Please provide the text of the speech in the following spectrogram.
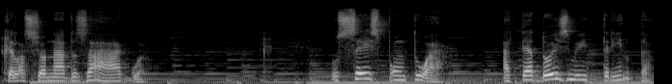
relacionados à água. O 6.A até 2030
